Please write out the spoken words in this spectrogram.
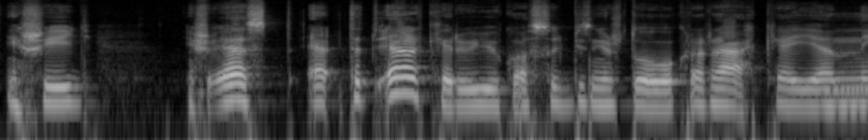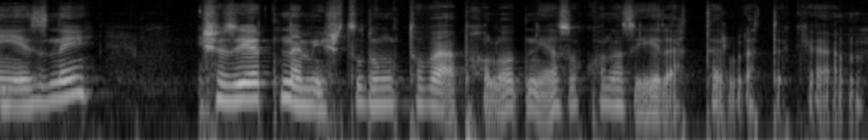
És így, és ezt, el, tehát elkerüljük azt, hogy bizonyos dolgokra rá kelljen hmm. nézni, és azért nem is tudunk tovább haladni azokon az életterületeken.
